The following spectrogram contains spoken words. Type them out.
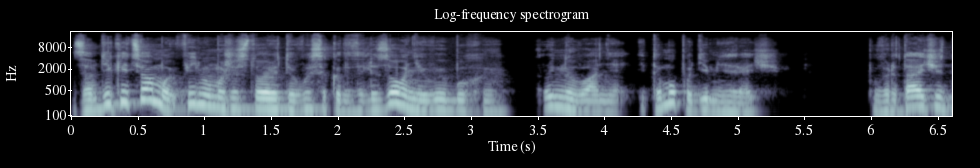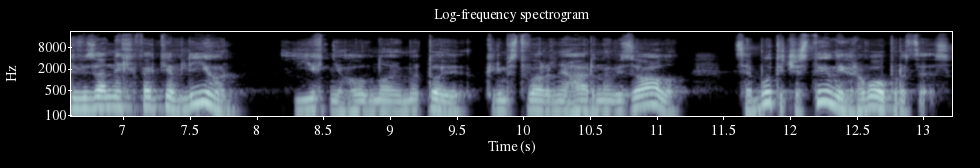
Завдяки цьому фільми можуть створювати високодеталізовані вибухи, руйнування і тому подібні речі. Повертаючись до візуальних ефектів для ігор, їхньою головною метою, крім створення гарного візуалу, це бути частиною ігрового процесу,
